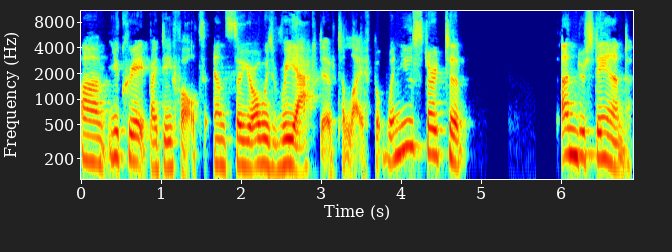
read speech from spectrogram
um, you create by default. And so you're always reactive to life. But when you start to understand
